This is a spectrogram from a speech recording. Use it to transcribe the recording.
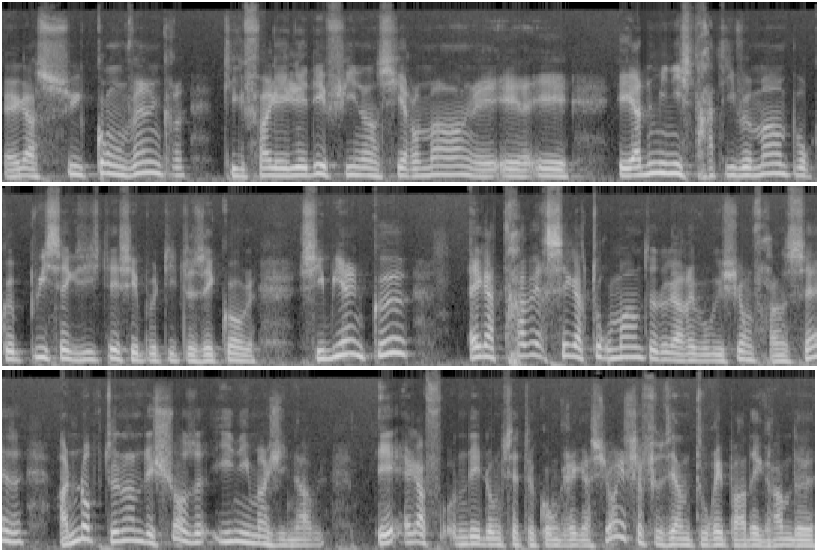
Elle a su convaincre qu'il fallait l'aider financièrement et, et administrativement pour que puissent exister ces petites écoles, si bien que elle a traversé la tourmente de la Révolution française en obtenant des choses inimaginables. Et elle a fondé donc cette congrégation et se faisait entourer par des grandes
